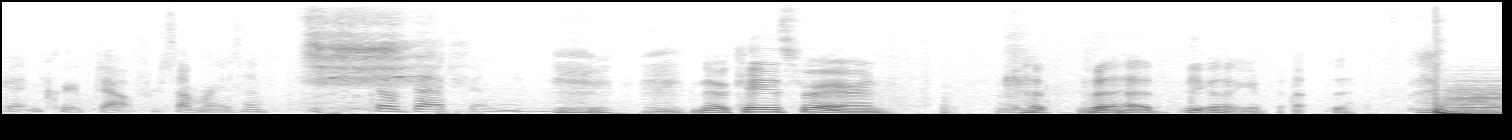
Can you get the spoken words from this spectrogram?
getting creeped out for some reason. Go feeling. No caves for Erin. Got a bad feeling about this.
